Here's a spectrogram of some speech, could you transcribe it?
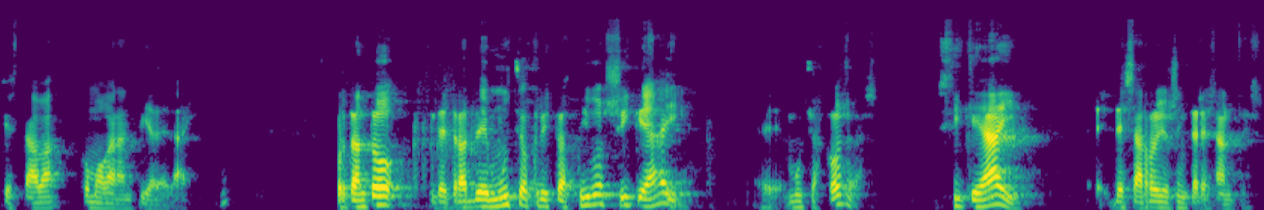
que estaba como garantía de DAI. Por tanto, detrás de muchos criptoactivos sí que hay eh, muchas cosas, sí que hay eh, desarrollos interesantes.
